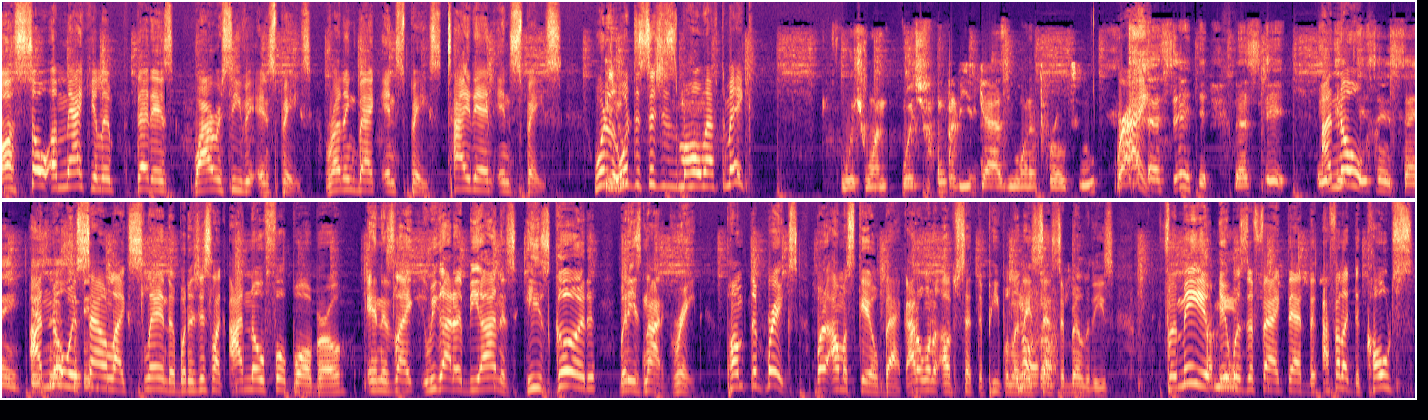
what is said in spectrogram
are so immaculate that is wide receiver in space, running back in space, tight end in space. What, what decisions does Mahomes have to make? Which one? Which one of these guys you want to pro to? Right. That's it. That's it. It- I know- It's insane. I It's know it insane. sounds like slander, but it's just like I know football, bro. And it's like we gotta be honest. He's good, but he's not great. Pump the brakes, but I'm gonna scale back. I don't want to upset the people and No, their no. sensibilities. For me, it, mean- was the fact that the, I felt like the Colts,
